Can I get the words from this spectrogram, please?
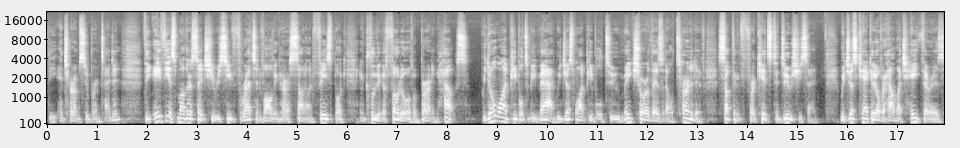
the interim superintendent. The atheist mother said she received threats involving her son on Facebook, including a photo of a burning house. We don't want people to be mad. We just want people to make sure there's an alternative, something for kids to do, she said. We just can't get over how much hate there is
